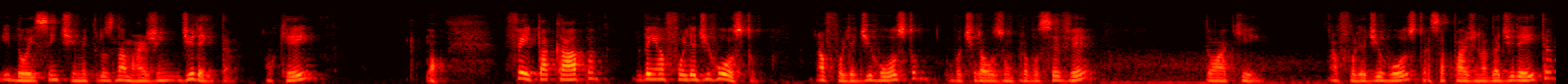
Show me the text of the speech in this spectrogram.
e 2 centímetros na margem direita, ok? Bom, feito a capa, vem a folha de rosto. A folha de rosto, vou tirar o zoom para você ver. Então aqui a folha de rosto, essa página da direita,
